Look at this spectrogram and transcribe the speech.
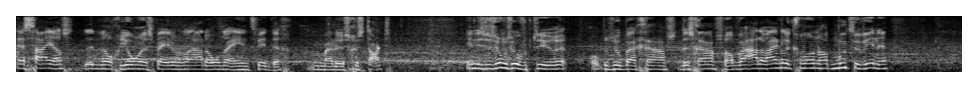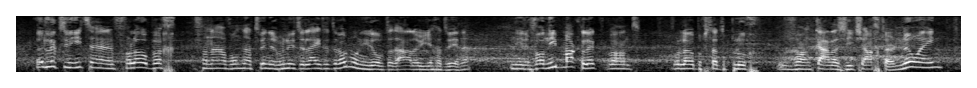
Esaias, de nog jonge speler van ADO onder 21. Maar dus gestart in de seizoensouverture op bezoek bij de Graafschap. Waar ADO eigenlijk gewoon had moeten winnen. Het lukte niet. En voorlopig vanavond na 20 minuten lijkt het er ook nog niet op dat ADO hier gaat winnen. In ieder geval niet makkelijk, want voorlopig staat de ploeg van Kalasic achter 0-1.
